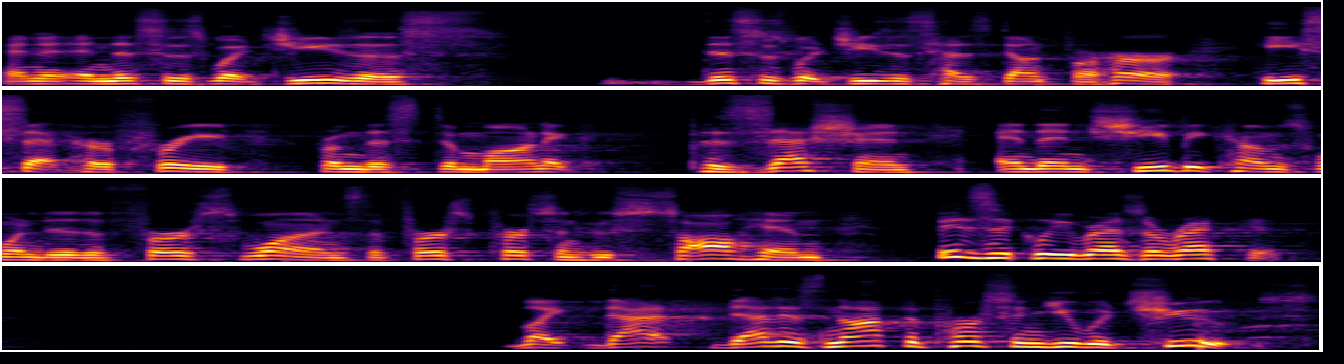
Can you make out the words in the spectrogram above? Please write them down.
And, and this is what Jesus, this is what Jesus has done for her. He set her free from this demonic possession, and then she becomes one of the first ones, the first person who saw him physically resurrected. Like that, that is not the person you would choose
